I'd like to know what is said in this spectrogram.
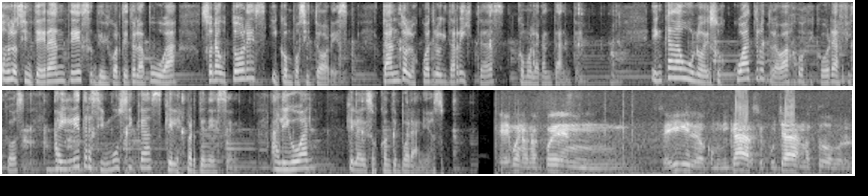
Todos los integrantes del Cuarteto La Púa son autores y compositores, tanto los cuatro guitarristas como la cantante. En cada uno de sus cuatro trabajos discográficos hay letras y músicas que les pertenecen, al igual que la de sus contemporáneos. Eh, bueno, nos pueden seguir o comunicarse, escucharnos, todo por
